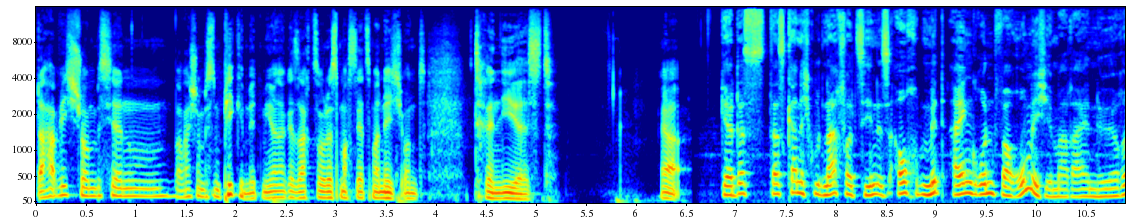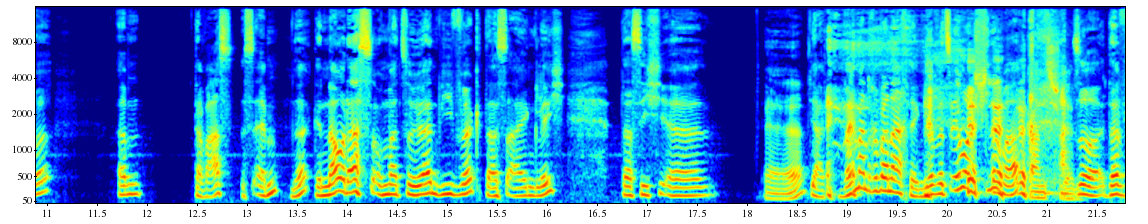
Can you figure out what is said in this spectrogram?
da habe ich schon ein bisschen, da war ich schon ein bisschen picke mit mir und habe gesagt, so, das machst du jetzt mal nicht und trainierst. Ja, Ja, das, das kann ich gut nachvollziehen. Ist auch mit ein Grund, warum ich immer reinhöre. Ähm, da war es, SM, ne? Genau das, um mal zu hören, wie wirkt das eigentlich, dass ich, äh, Äh? ja, wenn man drüber nachdenkt, dann wird's immer schlimmer. ganz schlimm. So, da, die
